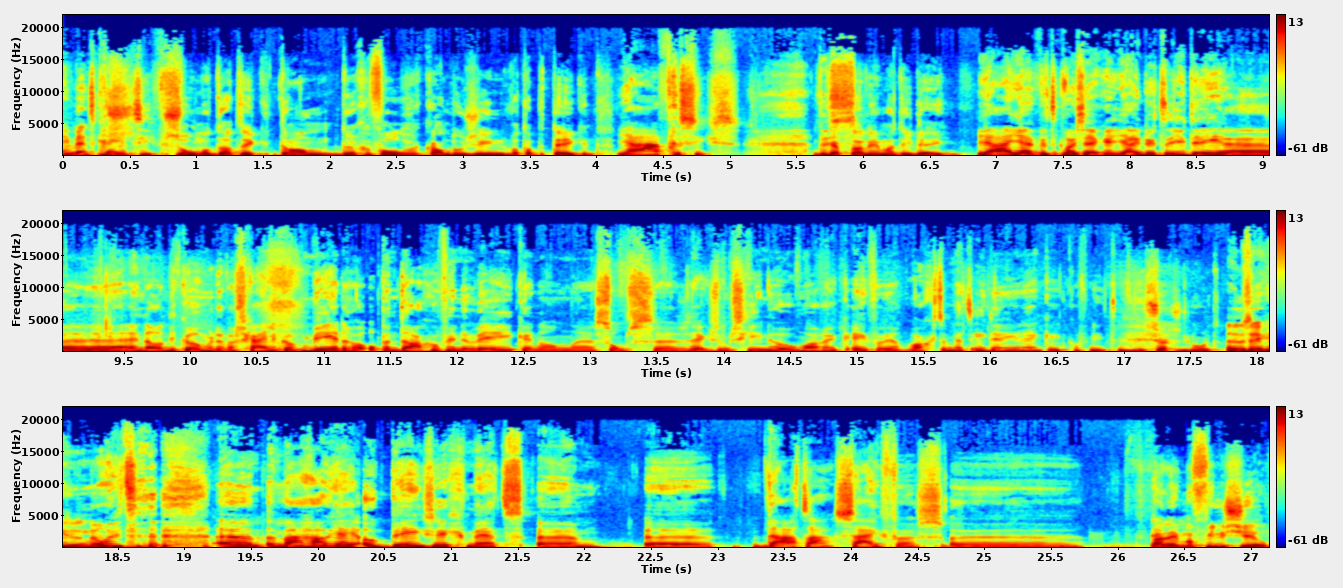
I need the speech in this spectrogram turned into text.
Je bent creatief. Zonder dat ik dan de gevolgen kan doorzien wat dat betekent. Ja, precies. Ik Dus- heb alleen maar het idee. Ja, jij, ik wou zeggen, jij doet de ideeën eh, en dan, die komen er waarschijnlijk ook meerdere op een dag of in een week. En dan eh, soms eh, zeggen ze misschien, ho Mark, even wachten met ideeën denk ik, of niet? Nee, zeg ze nooit. Dat zeggen ze nooit. Maar hou jij ook bezig met eh, data, cijfers? Alleen maar financieel.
